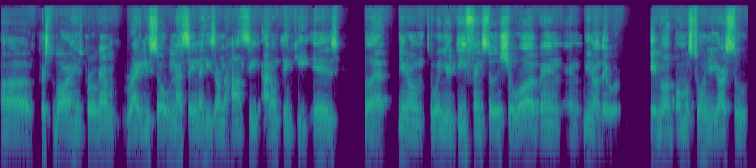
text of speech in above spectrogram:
uh, Cristobal and his program, rightly so. I'm not saying that he's on the hot seat. I don't think he is. But, you know, when your defense doesn't show up and, and you know, they were gave up almost 200 yards to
